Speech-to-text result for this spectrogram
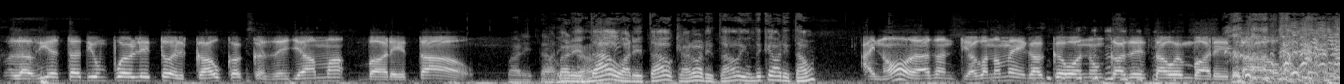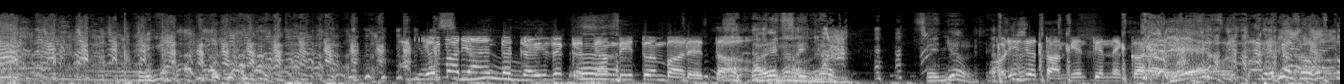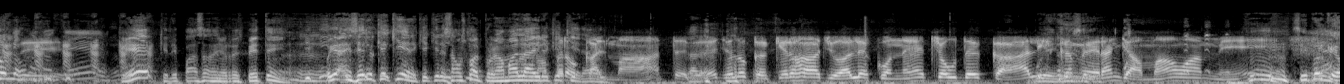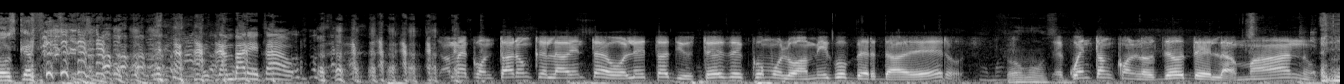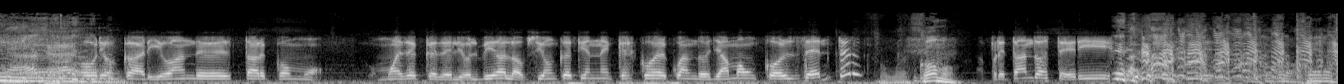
a las fiestas de un pueblito del Cauca que se llama Baretao. Baretado, baretado, claro, baretado. ¿Y dónde queda baretado? Ay, no, da Santiago, no me digas que vos nunca has estado en Baretao. Aquí hay varias gente que dice que te han visto en Baretao. A ver, señor. Señor. Mauricio también tiene cara de... Ojos colores. ¿Qué? ¿Qué le pasa, señor? Respete. Oiga, en serio, ¿qué quiere? ¿Qué quiere? Estamos con el programa al aire, No, ¿qué pero quiere? calmate. Yo lo que quiero es ayudarles con ese show de Cali, Bueno, que sí. me hubieran llamado a mí. Sí, porque Oscar. Están baretados. Ya me contaron que la venta de boletas de ustedes es como los amigos verdaderos. ¿Cómo? Se cuentan con los dedos de la mano. Pobre Oscar Iván debe estar como, como ese que se le olvida la opción que tiene que escoger cuando llama a un call center. ¿Cómo? Apretando asterisco. Grosero.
